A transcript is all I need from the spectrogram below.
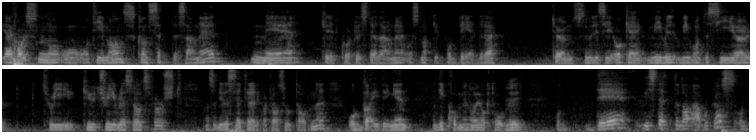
Geir Karlsen og, og, teamet hans kan sette seg ned med kredittkortutstederne og snakke på bedre terms. Så vil de si OK, we, will, we want to see your three, Q3 results first. Altså De vil se tredjekvartalsresultatene og guidingen. Og De kommer nå i oktober. Mm. Og det, Hvis dette da er på plass og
